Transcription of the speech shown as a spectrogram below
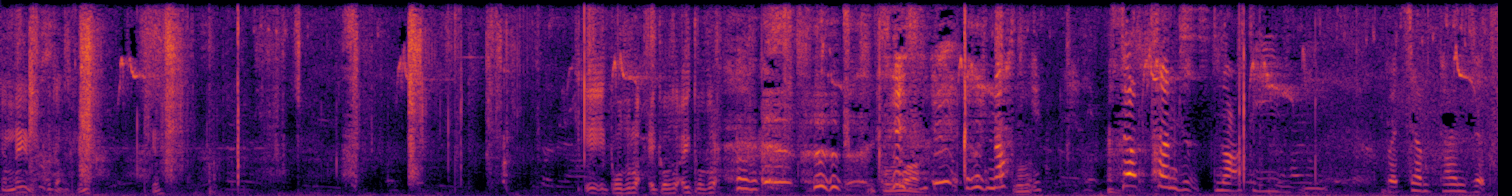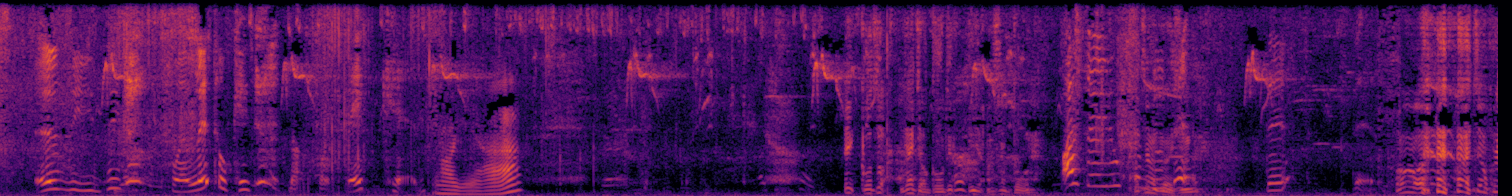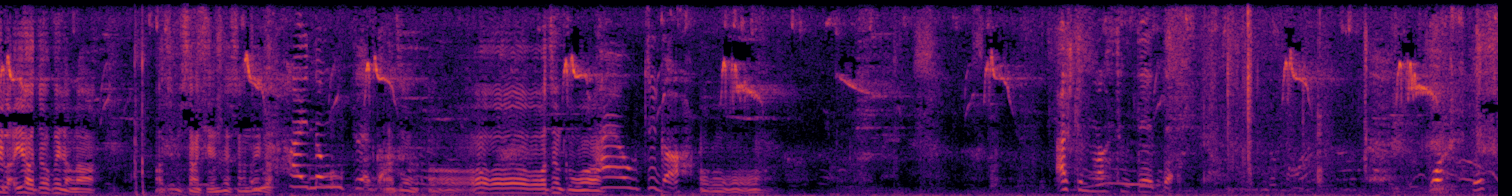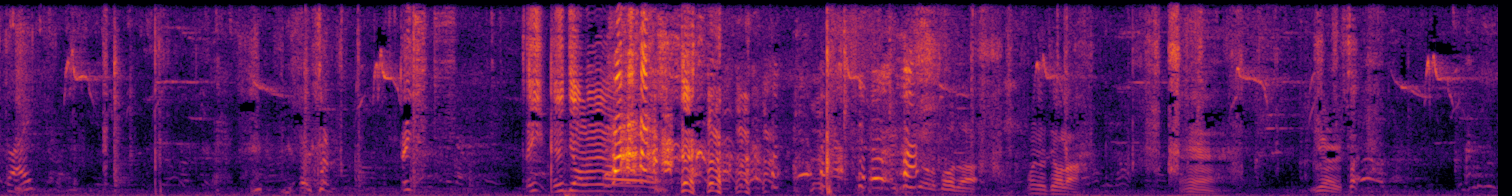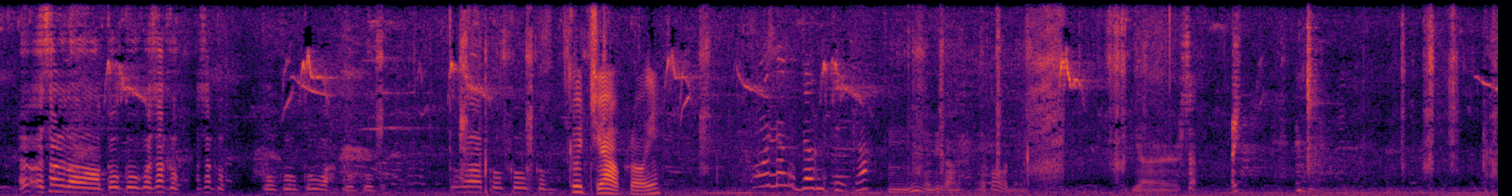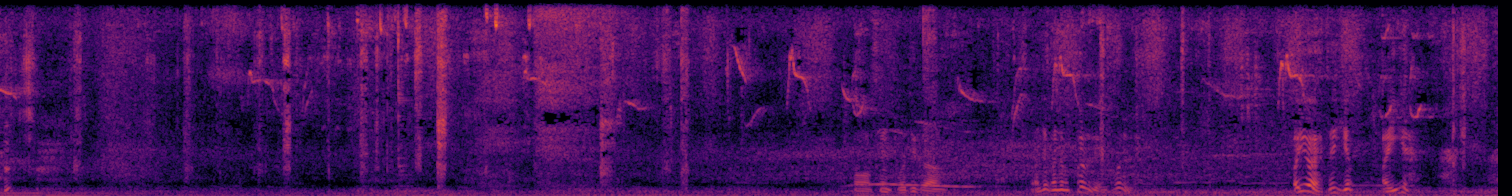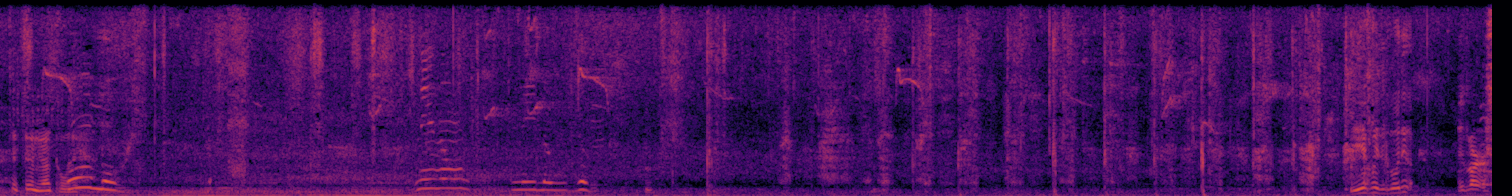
太累了，不长行，行。哎，勾住了，哎，勾住，哎，勾住了，勾住了，勾住。Sometimes it's not easy, but sometimes it is easy for little kids, not for big kids. Oh yeah. 哎，勾住，你看脚勾的，哎呀，是勾的。 I say you 啊 can 这样 do 可行 this, 的。 this. 哦，这样会了，哎呀，这会长了。啊，这边上前再上这个。还弄这个，啊，这样，哦哦哦哦哦，这样勾啊。还有这个。哦哦哦哦。I can also do this. Watch this, guys. 一二三，哎，哎，又掉了，掉了豹子，忘又掉了，哎，一二三，哎，呃上来了，勾勾勾上勾，往上勾，勾勾勾啊，勾勾勾，勾啊勾勾勾，Good job, Chloe. 我能扔这个。嗯，你怎么干了？要豹子，一二三，哎，嗯。哦，先做这个，完这个这个快点快点。哎呀，这行，哎呀，这这里面勾的，Almost. 你能，你能走。你会勾这个，一个二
